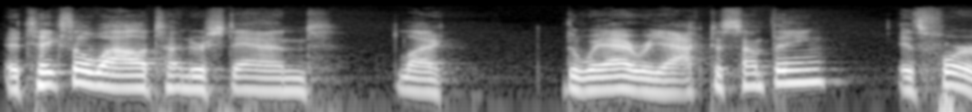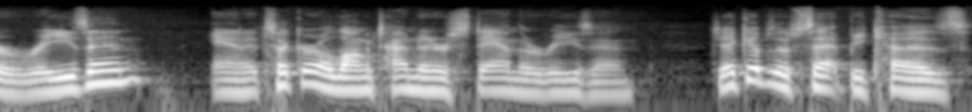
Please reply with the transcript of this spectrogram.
it takes a while to understand like the way I react to something is for a reason, and it took her a long time to understand the reason. Jacob's upset because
